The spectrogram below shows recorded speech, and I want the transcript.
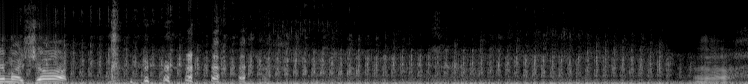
in my shot. Ah.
